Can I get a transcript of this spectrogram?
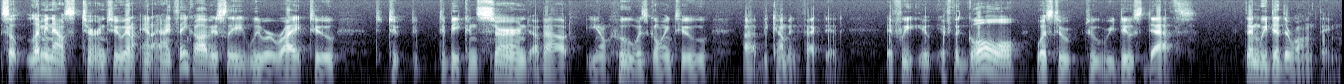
so, let me now turn to, and, and I think obviously we were right to, to, to, to be concerned about, you know, who was going to uh, become infected. If we, if the goal was to, to reduce deaths, then we did the wrong thing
